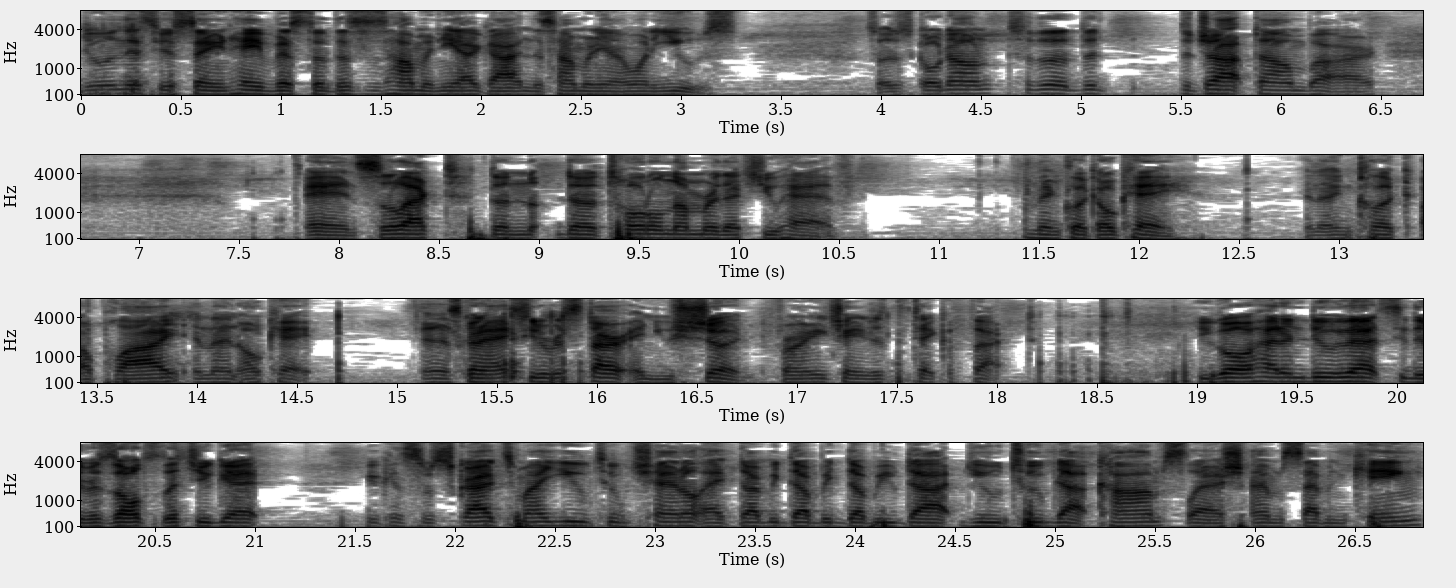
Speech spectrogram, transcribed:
doing this, you're saying, hey, Vista, this is how many I got and this is how many I want to use. So just go down to the, the, the drop down bar and select the, the total number that you have. And then click OK. And then click Apply and then OK. And it's going to ask you to restart, and you should for any changes to take effect. You go ahead and do that, see the results that you get. You can subscribe to my YouTube channel at www.youtube.com slash m7king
